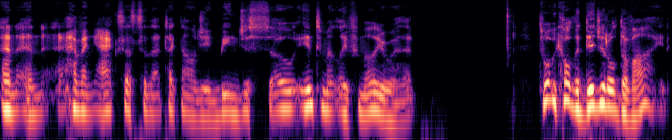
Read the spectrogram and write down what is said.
And and having access to that technology and being just so intimately familiar with it it's what we call the digital divide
